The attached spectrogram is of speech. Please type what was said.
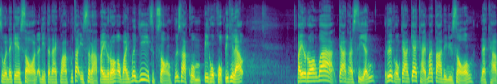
สวนเกษรอดีตทนายความพุทธอิสระไปร้องเอาไว้เมื่อ 22 พฤษภาคม ปี 66 ปีที่แล้ว ไปร้องว่าการหาเสียงเรื่องของการแก้ไขมาตรา1นึนะครับ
